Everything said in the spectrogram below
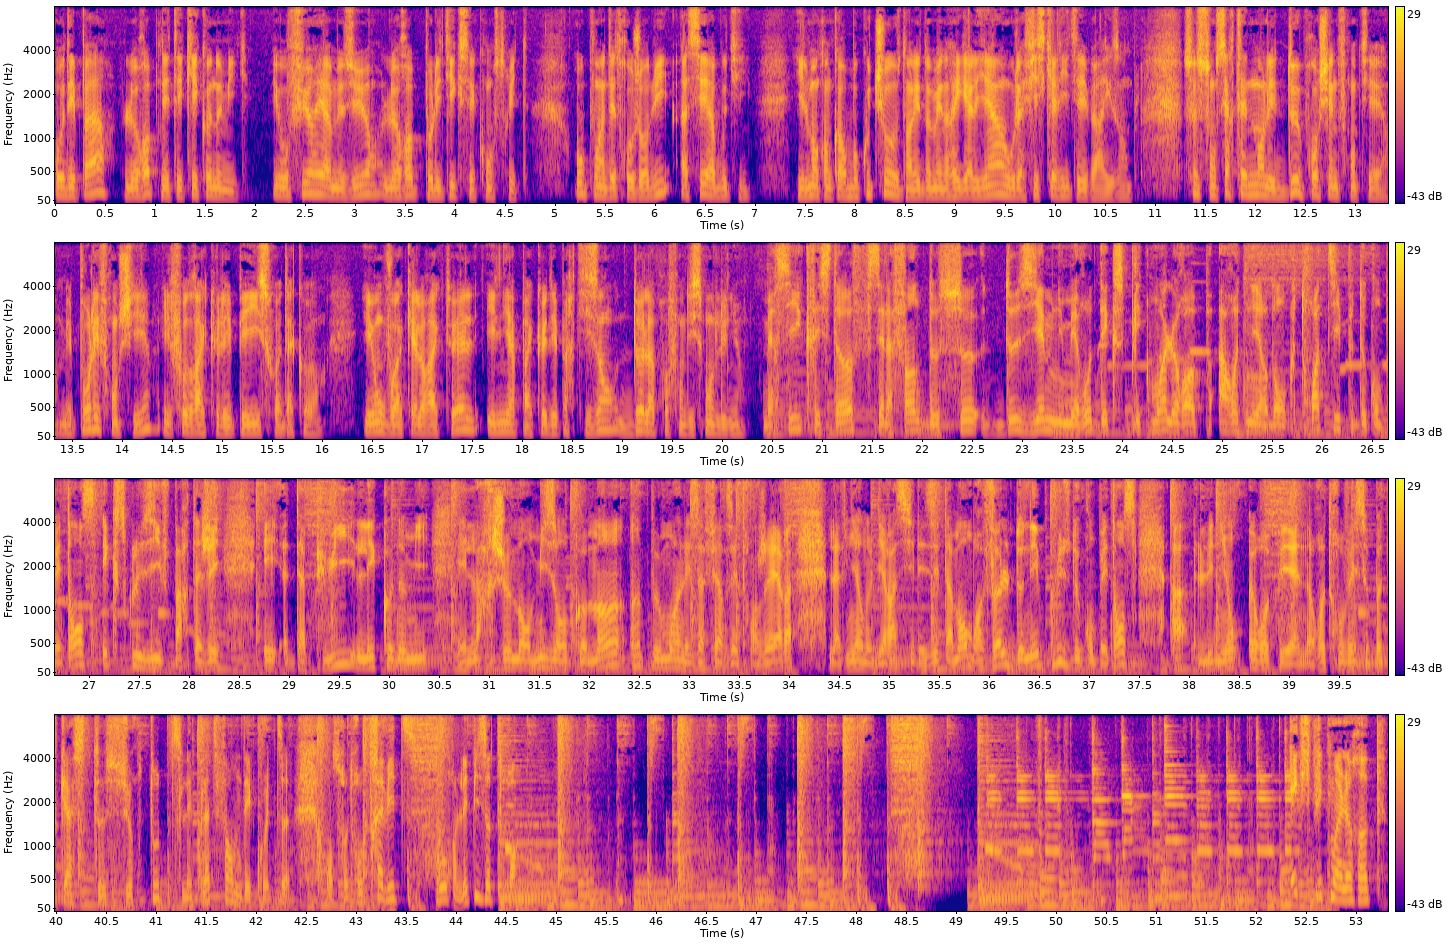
Au départ, l'Europe n'était qu'économique. Et au fur et à mesure, l'Europe politique s'est construite, au point d'être aujourd'hui assez aboutie. Il manque encore beaucoup de choses dans les domaines régaliens ou la fiscalité, par exemple. Ce sont certainement les deux prochaines frontières, mais pour les franchir, il faudra que les pays soient d'accord. Et on voit qu'à l'heure actuelle, il n'y a pas que des partisans de l'approfondissement de l'Union. Merci Christophe. C'est la fin de ce deuxième numéro d'Explique-moi l'Europe. À retenir donc trois types de compétences exclusives, partagées et d'appui. L'économie est largement mise en commun, un peu moins les affaires étrangères. L'avenir nous dira si les États membres veulent donner plus de compétences à l'Union européenne. Retrouvez ce podcast sur toutes les plateformes d'écoute. On se retrouve très vite pour l'épisode 3. Explique-moi l'Europe.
